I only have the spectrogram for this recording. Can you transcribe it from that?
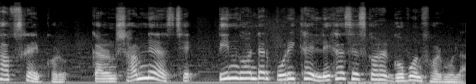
সাবস্ক্রাইব করো, কারণ সামনে আসছে তিন ঘণ্টার পরীক্ষায় লেখা শেষ করার গোপন ফর্মুলা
